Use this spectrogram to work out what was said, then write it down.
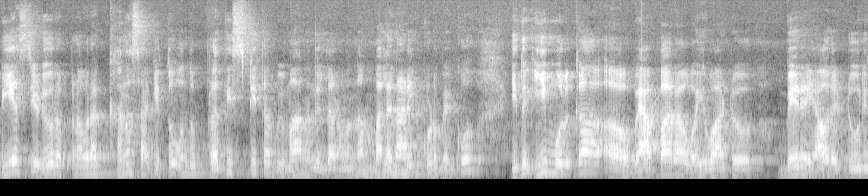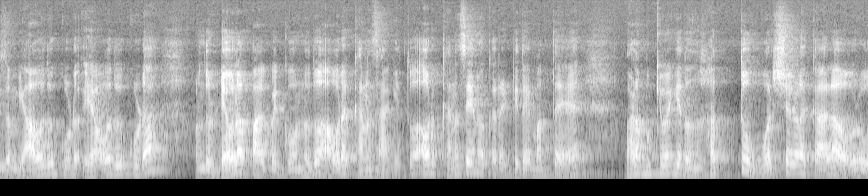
ಬಿ ಎಸ್ ಯಡಿಯೂರಪ್ಪನವರ ಕನಸಾಗಿತ್ತು. ಒಂದು ಪ್ರತಿಷ್ಠಿತ ವಿಮಾನ ನಿಲ್ದಾಣವನ್ನು ಮಲೆನಾಡಿಗೆ ಕೊಡಬೇಕು. ಇದು ಈ ಮೂಲಕ ವ್ಯಾಪಾರ, ವಹಿವಾಟು, ಬೇರೆ ಯಾವುದೇ ಟೂರಿಸಂ ಯಾವುದು ಕೂಡ ಯಾವುದು ಕೂಡ ಒಂದು ಡೆವಲಪ್ ಆಗಬೇಕು ಅನ್ನೋದು ಅವರ ಕನಸಾಗಿತ್ತು. ಅವ್ರ ಕನಸೇನೋ ಕರೆಕ್ಟ್ ಇದೆ. ಮತ್ತು ಬಹಳ ಮುಖ್ಯವಾಗಿ ಅದೊಂದು ಹತ್ತು ವರ್ಷಗಳ ಕಾಲ ಅವರು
